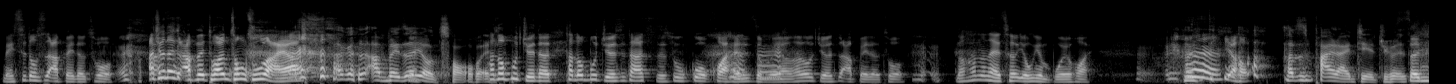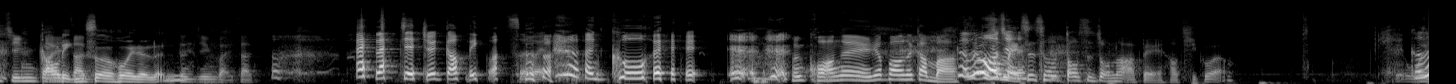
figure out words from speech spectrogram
每次都是阿伯的错，啊，就那个阿伯突然冲出来啊，他跟阿伯真的有仇哎、欸，他都不觉得，他都不觉得是他时速过快还是怎么样，他都觉得是阿伯的错，然后他那台车永远不会坏，很屌，他是派来解决身经高龄社会的人，身经百战，派来解决高龄化社会，很酷哎、欸，很狂哎、欸，要不知道在干嘛。可是我觉得每次车都是撞到阿北，好奇怪啊。可是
